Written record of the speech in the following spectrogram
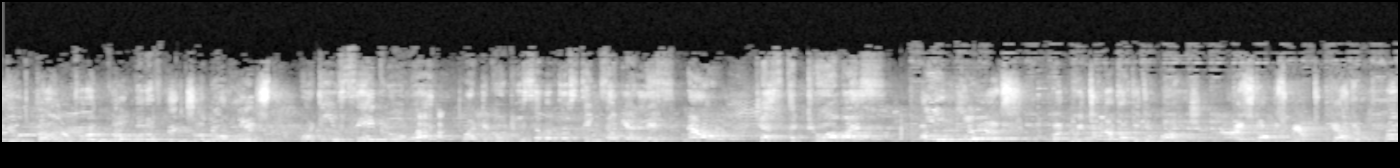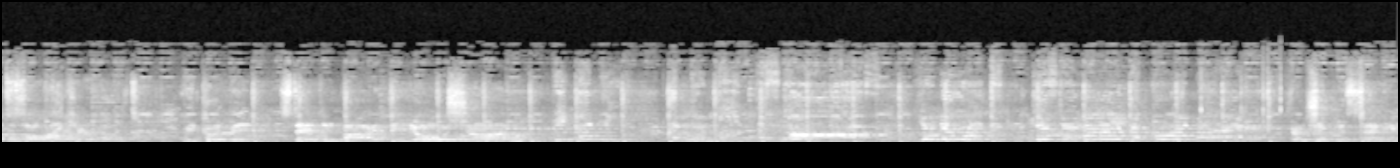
are a number of things on your list. What do you say, Grover? Want to go do some of those things on your list now? Just the two of us? Oh, yes! But we do not have to do much. As long as we are together, that is all I care about. We could be standing by the ocean. We could be underneath the stars. You know it, just around the corner. Friendship is anywhere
